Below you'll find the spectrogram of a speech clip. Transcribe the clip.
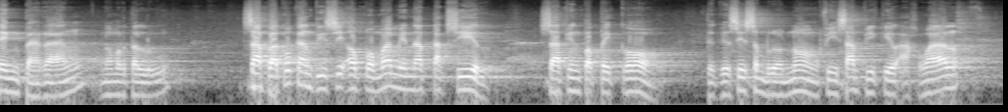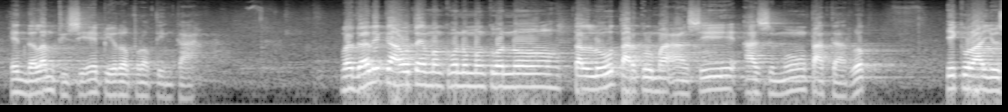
ing barang nomor telu sabako kang disi minat taksir saking pepeko tegese sembrono fi sabikil ahwal ing dalam disi pira-pira tingkah. Wadhalika utai mengkono-mengkono telu tarkul ma'asi azmu tadaruk iku layu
